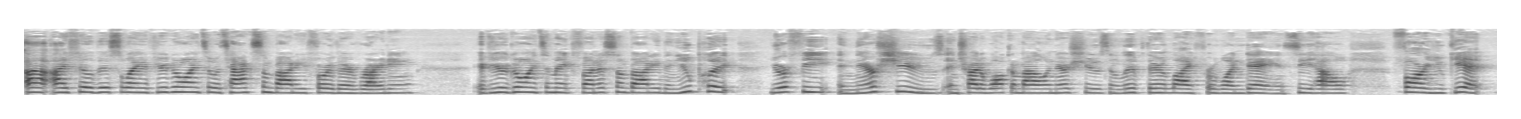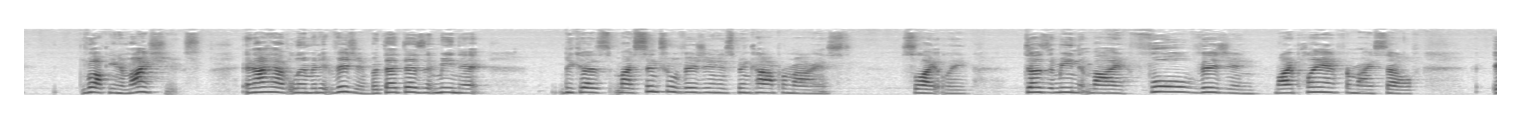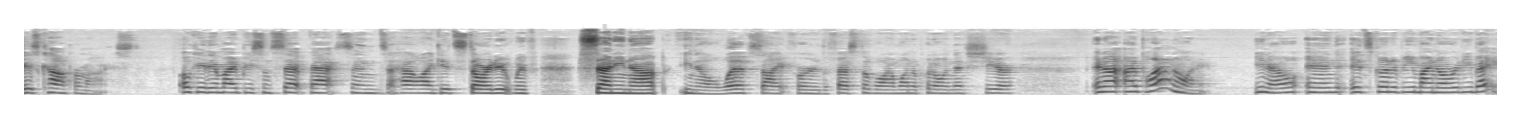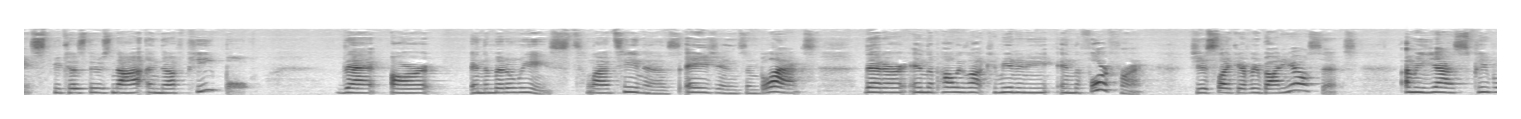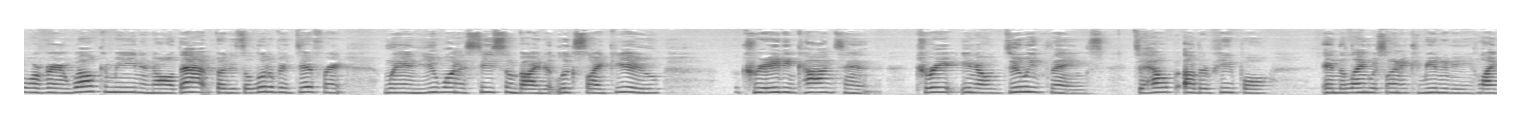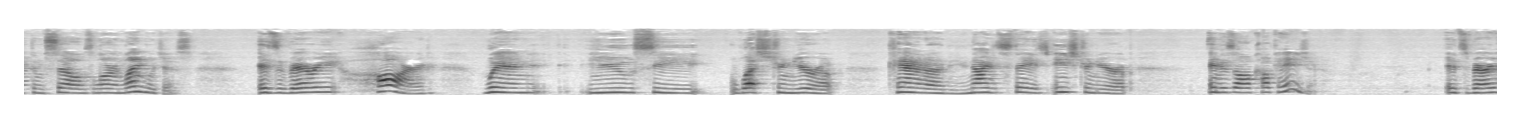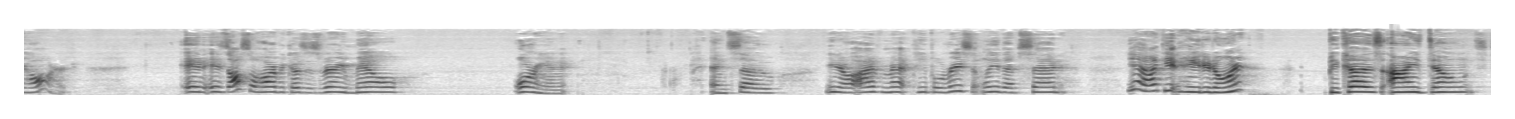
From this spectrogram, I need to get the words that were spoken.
I, I feel this way if you're going to attack somebody for their writing, if you're going to make fun of somebody, then you put your feet in their shoes and try to walk a mile in their shoes and live their life for one day and see how far you get walking in my shoes. And I have limited vision, but that doesn't mean that because my central vision has been compromised slightly, doesn't mean that my full vision, my plan for myself, is compromised. Okay, there might be some setbacks into how I get started with setting up, you know, a website for the festival I want to put on next year. And I, I plan on it, you know, and it's going to be minority based because there's not enough people that are in the Middle East, Latinas, Asians, and blacks that are in the polyglot community in the forefront, just like everybody else is. I mean, yes, people are very welcoming and all that, but it's a little bit different when you want to see somebody that looks like you creating content, create, you know, doing things to help other people in the language learning community like themselves learn languages. It's very hard when you see Western Europe, Canada, the United States, Eastern Europe, and it's all Caucasian it's very hard. And it's also hard because it's very male oriented. And so, you know, I've met people recently that have said, yeah, I get hated on because I don't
